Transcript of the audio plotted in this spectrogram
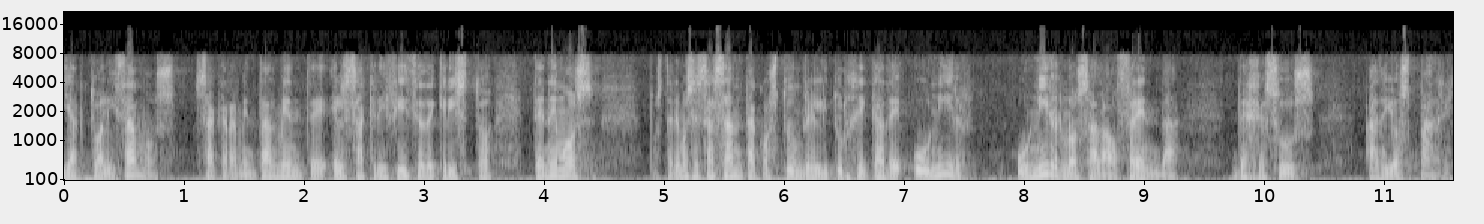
Y actualizamos sacramentalmente el sacrificio de Cristo, tenemos, pues tenemos esa santa costumbre litúrgica de unir, unirnos a la ofrenda de Jesús a Dios Padre.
